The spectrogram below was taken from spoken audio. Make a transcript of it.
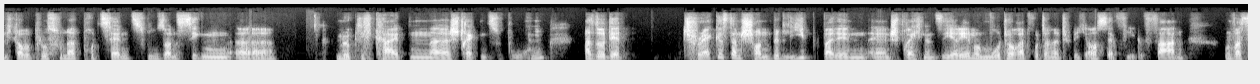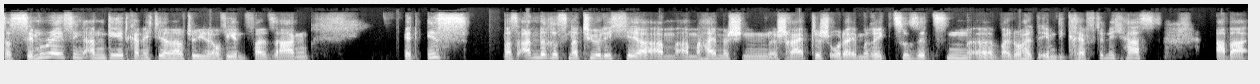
ich glaube plus 100 Prozent zu sonstigen äh, Möglichkeiten, äh, Strecken zu buchen. Also der Track ist dann schon beliebt bei den entsprechenden Serien und Motorrad wird dann natürlich auch sehr viel gefahren. Und was das Sim-Racing angeht, kann ich dir natürlich auf jeden Fall sagen, es ist was anderes natürlich hier am, am heimischen Schreibtisch oder im Rig zu sitzen, äh, weil du halt eben die Kräfte nicht hast. Aber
